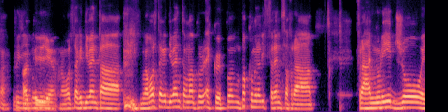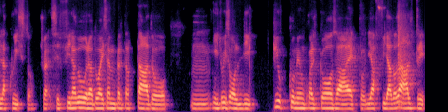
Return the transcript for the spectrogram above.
Ah, quindi Infatti... dire, una volta che diventa una volta che diventa una ecco, è un po' come la differenza fra, fra il noleggio e l'acquisto, cioè se fino ad ora tu hai sempre trattato mh, i tuoi soldi più come un qualcosa ecco, di affidato ad altri.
